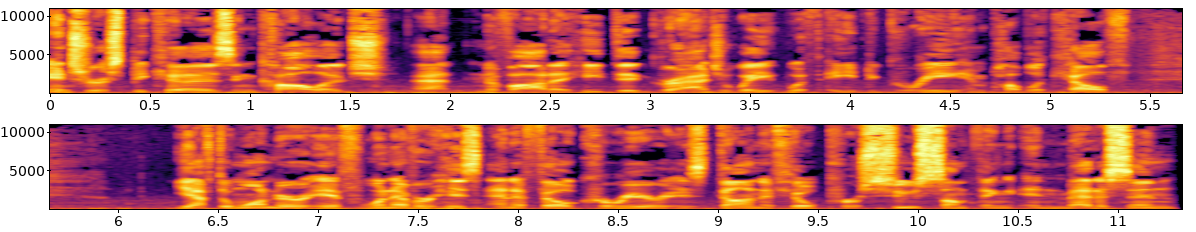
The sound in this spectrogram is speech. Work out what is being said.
interest because in college at Nevada, he did graduate with a degree in public health. You have to wonder if, whenever his NFL career is done, if he'll pursue something in medicine.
